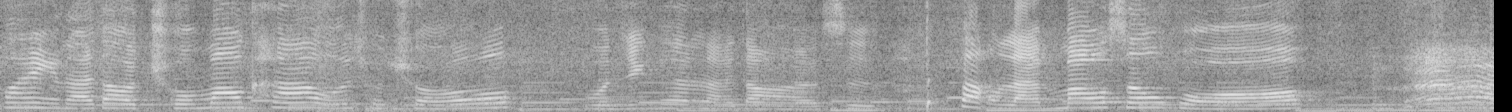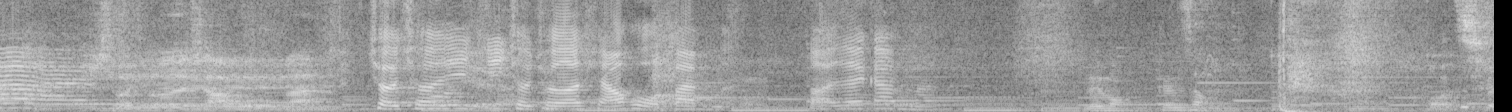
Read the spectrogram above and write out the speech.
欢迎来到球猫咖，我是球球。我们今天来到的是放蓝猫生活。球球的小伙伴，球球以及球球的小伙伴们，到底在干嘛？雷蒙跟上。好扯。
